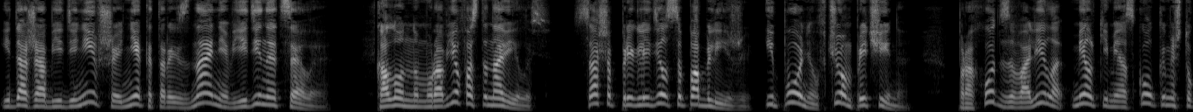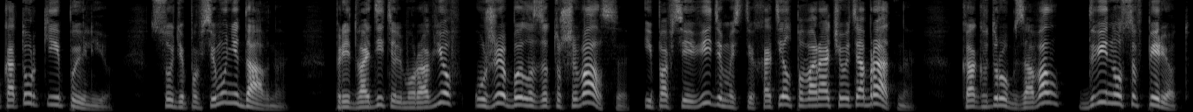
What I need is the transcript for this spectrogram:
и даже объединившее некоторые знания в единое целое. Колонна муравьев остановилась. Саша пригляделся поближе и понял, в чем причина. Проход завалило мелкими осколками штукатурки и пылью. Судя по всему, недавно. Предводитель муравьев уже было затушевался и, по всей видимости, хотел поворачивать обратно, как вдруг завал двинулся вперед.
